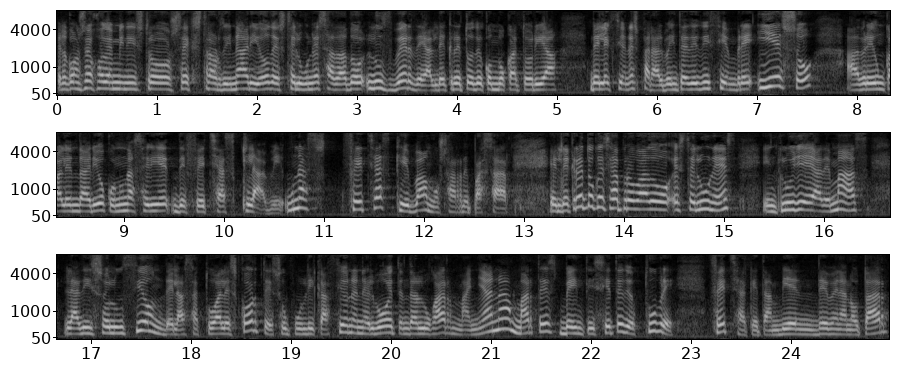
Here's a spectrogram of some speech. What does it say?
El Consejo de Ministros extraordinario de este lunes ha dado luz verde al decreto de convocatoria de elecciones para el 20 de diciembre y eso abre un calendario con una serie de fechas clave, unas fechas que vamos a repasar. El decreto que se ha aprobado este lunes incluye además la disolución de las actuales Cortes. Su publicación en el BOE tendrá lugar mañana, martes 27 de octubre, fecha que también deben anotar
